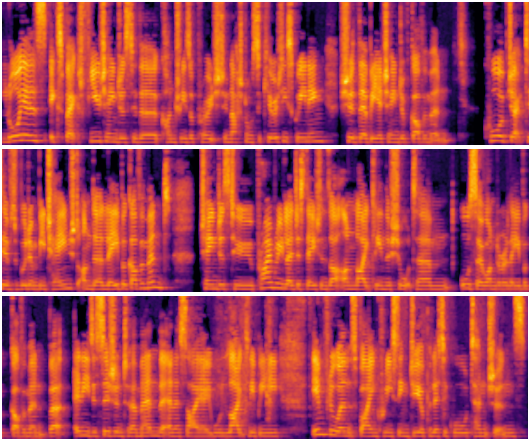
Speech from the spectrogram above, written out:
Lawyers expect few changes to the country's approach to national security screening should there be a change of government. Core objectives wouldn't be changed under Labour government, Changes to primary legislations are unlikely in the short term, also under a Labour government, but any decision to amend the NSIA will likely be influenced by increasing geopolitical tensions.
